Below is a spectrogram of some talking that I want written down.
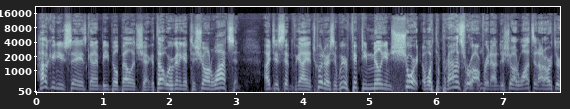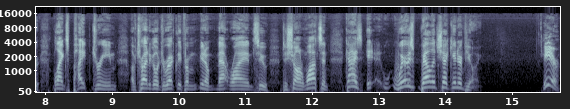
"How can you say it's going to be Bill Belichick? I thought we were going to get Deshaun Watson." I just said to the guy on Twitter, I said we were 50 million short of what the Browns were offering on Deshaun Watson on Arthur Blank's pipe dream of trying to go directly from you know Matt Ryan to Deshaun Watson. Guys, it, where's Belichick interviewing? Here,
